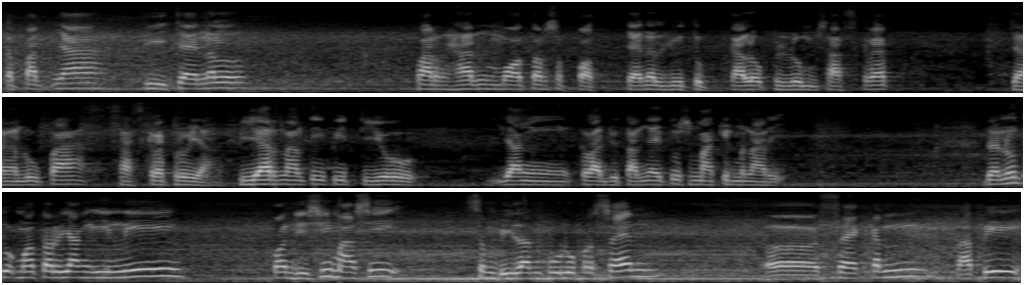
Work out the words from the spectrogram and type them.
Tepatnya di channel Farhan Motorsport channel YouTube. Kalau belum subscribe, jangan lupa subscribe bro ya. Biar nanti video yang kelanjutannya itu semakin menarik. Dan untuk motor yang ini kondisi masih 90% uh, second tapi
